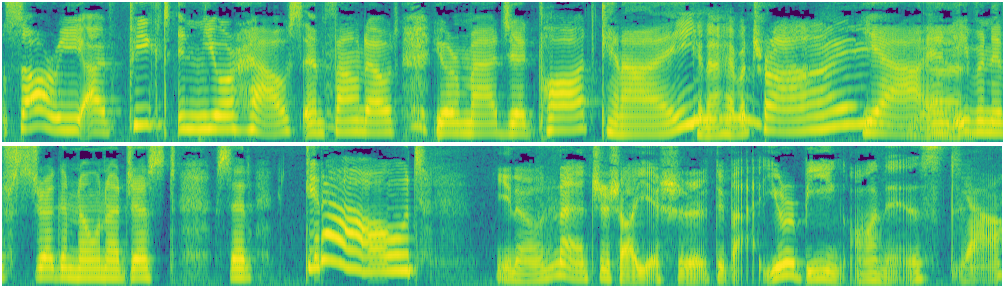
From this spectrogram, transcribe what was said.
Sorry, I've peeked in your house and found out your magic pot. Can I? Can I have a try? Yeah, yeah. and even if Strega Nona just said, "Get out." you know, 那至少也是对吧？You're being honest. yeah,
